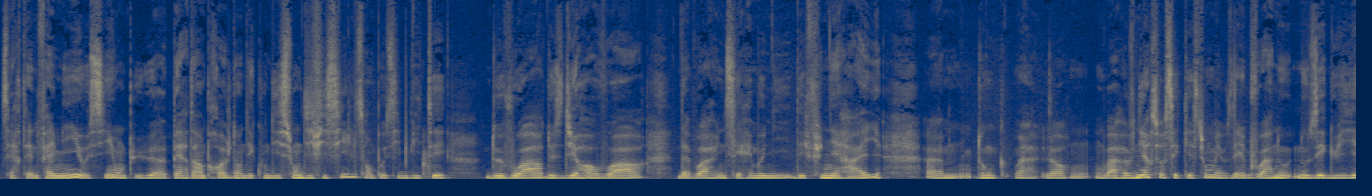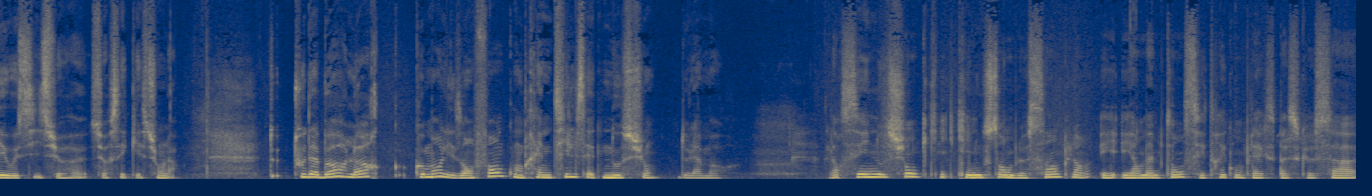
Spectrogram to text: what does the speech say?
Certaines familles aussi ont pu perdre un proche dans des conditions difficiles, sans possibilité de voir, de se dire au revoir, d'avoir une cérémonie, des funérailles. donc voilà, alors on va revenir sur ces questions mais vous allez pouvoir nous, aiguiller aussi sur, euh, sur ces questions-là. Tout d'abord, Laure, comment les enfants comprennent-ils cette notion de la mort? Alors c'est une notion qui, nous semble simple et, en même temps c'est très complexe parce que ça,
